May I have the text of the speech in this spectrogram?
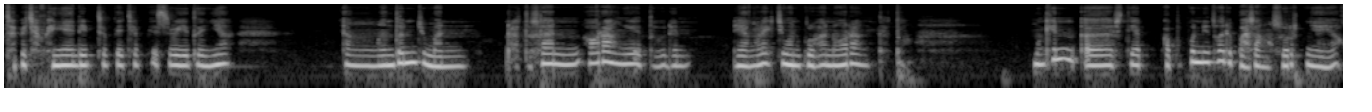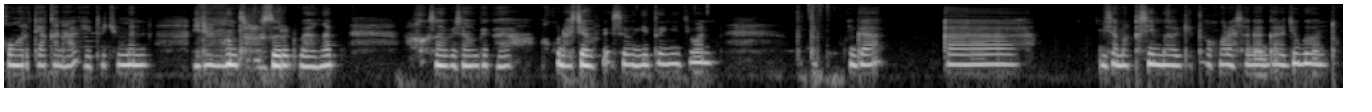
capek-capeknya di capek-capek sebegitunya yang nonton cuman ratusan orang gitu dan yang like cuma puluhan orang gitu. Mungkin uh, setiap apa pun itu ada pasang surutnya ya. Aku ngerti akan hal itu cuman ini memang terlalu surut banget aku sampai-sampai kayak aku udah capek sebegitunya cuman tetap nggak uh, bisa maksimal gitu aku ngerasa gagal juga untuk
